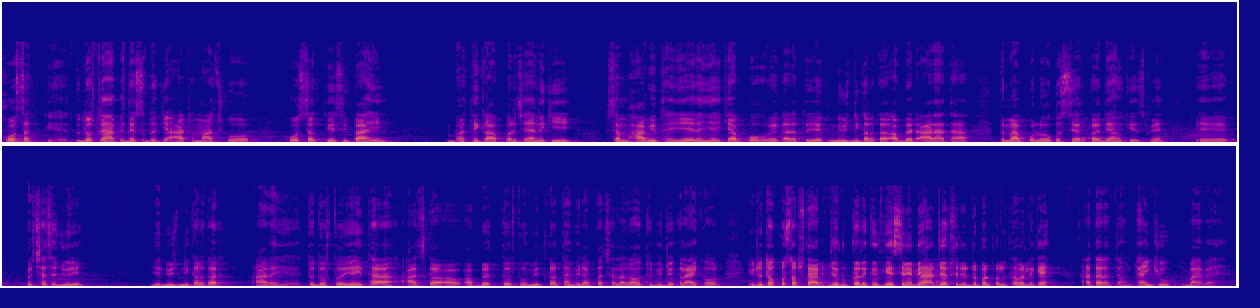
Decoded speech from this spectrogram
हो सकती है। तो दोस्तों, यहाँ पे देख सकते हो कि आठ मार्च को हो सकती है सिपाही भर्ती का परीक्षा यानी कि संभावित है, ये नहीं है कि आपको होएगा तो ये एक न्यूज़ निकल कर अपडेट आ रहा था तो मैं आपको लोगों को शेयर कर दिया हूँ कि इसमें परीक्षा से जुड़ी ये न्यूज़ निकल कर आ रही है। तो दोस्तों, यही था आज का अपडेट दोस्तों, उम्मीद करता हूँ वीडियो आपको अच्छा लगा हो तो वीडियो को लाइक और वीडियो तक को सब्सक्राइब ज़रूर करें, क्योंकि इसी में बिहार जब से रिलेटेड पल पल खबर लेके आता रहता हूँ। थैंक यू बाय बाय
